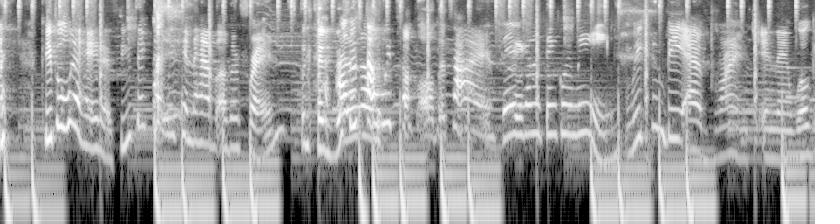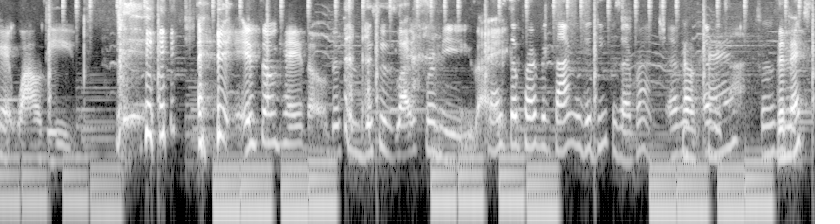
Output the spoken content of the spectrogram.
People would hate us. Do you think that we can have other friends? Because this is know. how we talk all the time. They're gonna think we're mean. We can be at brunch and then we'll get wildies it's okay though. This is this is life for me. Like that's the perfect time to get deep is at brunch. Every okay. every time. So the next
